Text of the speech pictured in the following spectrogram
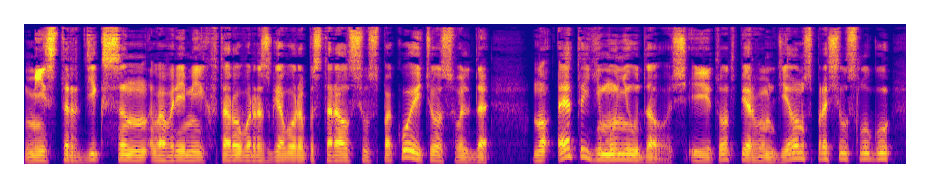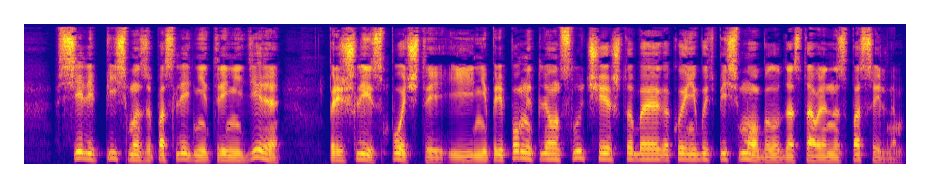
Мистер Диксон во время их второго разговора постарался успокоить Освальда, но это ему не удалось, и тот первым делом спросил слугу, все ли письма за последние три недели пришли с почтой, и не припомнит ли он случая, чтобы какое-нибудь письмо было доставлено с посыльным.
